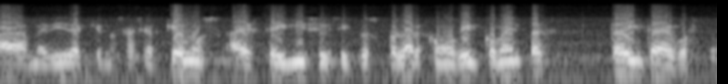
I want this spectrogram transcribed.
a medida que nos acerquemos a este inicio del ciclo escolar, como bien comentas, 30 de agosto.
